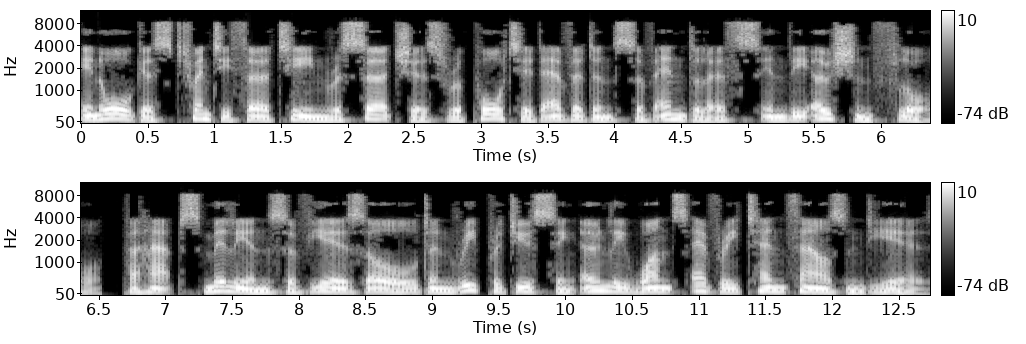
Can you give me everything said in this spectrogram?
In August 2013 researchers reported evidence of endoliths in the ocean floor, perhaps millions of years old and reproducing only once every 10,000 years.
